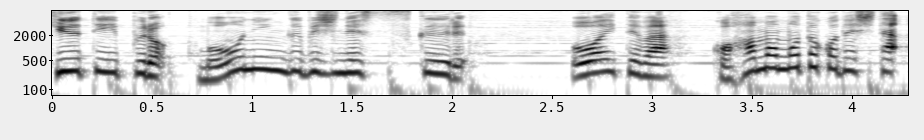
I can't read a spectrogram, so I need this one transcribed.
QT プロモーニングビジネススクール。お相手は小浜もとこでした。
